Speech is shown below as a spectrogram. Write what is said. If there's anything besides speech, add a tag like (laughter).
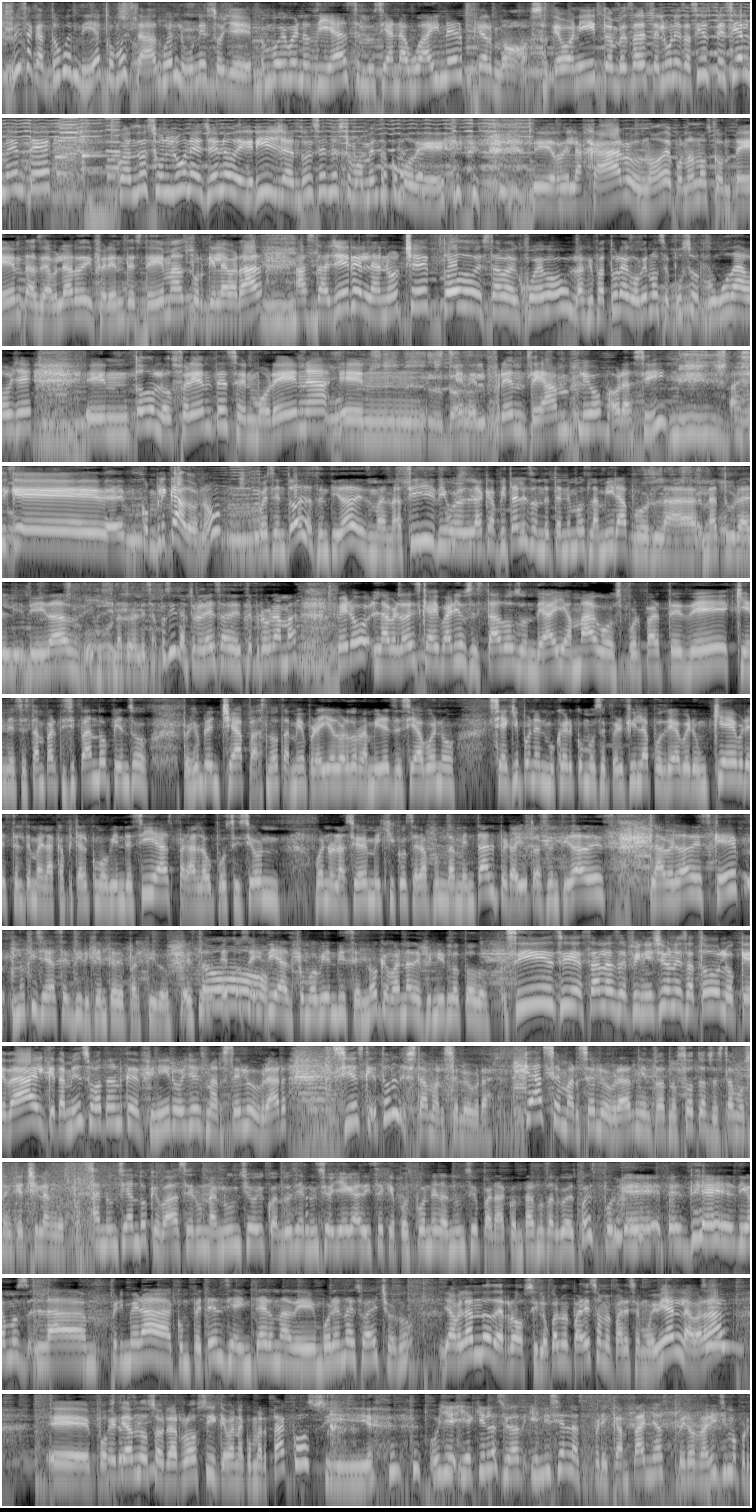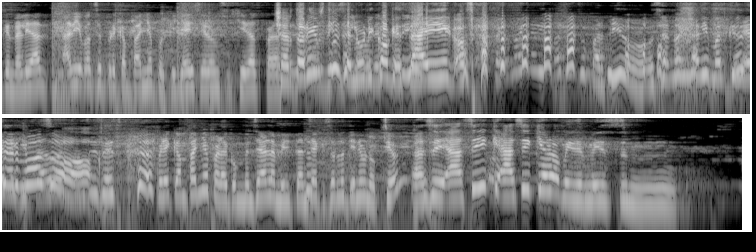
Luisa Cantú, buen día, ¿cómo estás? Buen lunes, oye. Muy buenos días, Luciana Weiner. Qué hermoso, qué bonito empezar este lunes así, especialmente cuando es un lunes lleno de grilla. Entonces es nuestro momento como de, (laughs) de relajarnos, ¿no? De ponernos contentas, de hablar de diferentes temas, porque la verdad, hasta ayer en la noche todo estaba en juego. La jefatura de gobierno se puso ruda, oye, en todos los frentes, en Morena, en, en el Frente Amplio, ahora sí. Así que eh, complicado, ¿no? Pues en todas las entidades, man. Así, digo, la capital es donde tenemos la mira por la naturalidad, pues, naturaleza, pues sí, naturaleza de este programa, pero la verdad es que hay varios estados donde hay amagos por parte de quienes están participando. Pienso, por ejemplo, en Chiapas, ¿no? También por ahí Eduardo Ramírez decía, bueno, si aquí ponen mujer como se perfila, podría haber un quiebre. Está el tema de la capital, como bien decías. Para la oposición, bueno, la Ciudad de México será fundamental, pero hay otras entidades. La verdad es que no quisiera ser dirigente de partido. Estos, seis días, como bien dicen, ¿no? Que van a definirlo todo. Sí, sí, están las definiciones a todo lo que da. El que también se va a tener que definir hoy es Marcelo Ebrard. Si es que, ¿dónde está Marcelo Ebrard? ¿Qué hace Marcelo Ebrard mientras nosotros estamos en qué chilangos pasa? Anunciando que va a hacer un anuncio y cuando ese anuncio (laughs) llega dice que pospone el anuncio para contarnos algo después, porque (laughs) desde, digamos, la primera competencia interna de Morena eso ha hecho, ¿no? Y hablando de Rossi, lo cual me parece, me parece muy bien, la verdad. Eh, posteando sobre Rosy que van a comer tacos y... (laughs) Oye, y aquí en la ciudad inician las precampañas, pero rarísimo porque en realidad nadie va a hacer precampaña porque ya hicieron sus giras para... Chertorivsky es el único que está ahí, o sea... Pero no hay nadie más en su partido, o sea, no hay nadie más que Es hermoso. Entonces es precampaña para convencer a la militancia que solo tiene una opción. Así, así, que- así quiero mis... mis mm,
